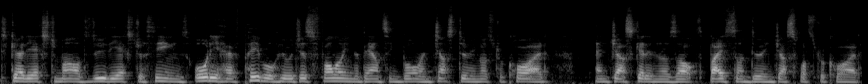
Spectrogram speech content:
to go the extra mile, to do the extra things, or do you have people who are just following the bouncing ball and just doing what's required? And just getting the results based on doing just what's required.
